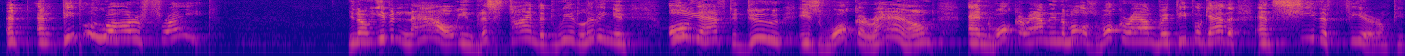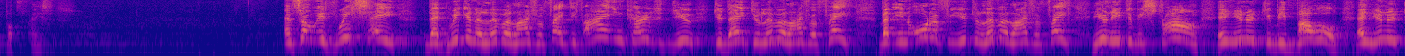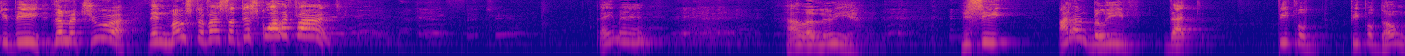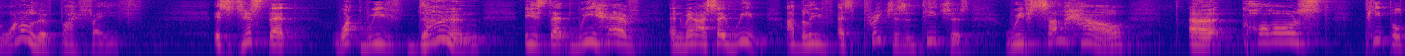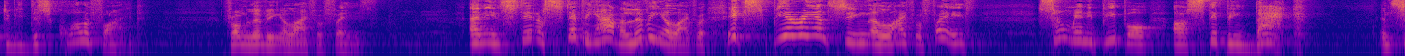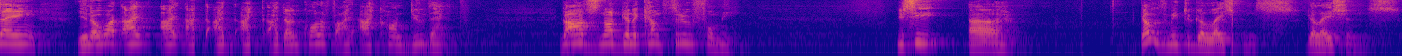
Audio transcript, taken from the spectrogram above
and, and people who are afraid. You know, even now, in this time that we're living in, all you have to do is walk around and walk around in the malls, walk around where people gather and see the fear on people's faces. And so, if we say that we're going to live a life of faith, if I encouraged you today to live a life of faith, but in order for you to live a life of faith, you need to be strong and you need to be bold and you need to be the mature, then most of us are disqualified. Amen. Hallelujah. You see, I don't believe that people, people don't want to live by faith. It's just that what we've done is that we have, and when I say we, I believe as preachers and teachers, we've somehow uh, caused people to be disqualified from living a life of faith. And instead of stepping out and living a life of experiencing a life of faith, so many people are stepping back and saying, you know what, I, I, I, I, I don't qualify. I can't do that. God's not going to come through for me. You see, uh, go with me to Galatians. Galatians.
